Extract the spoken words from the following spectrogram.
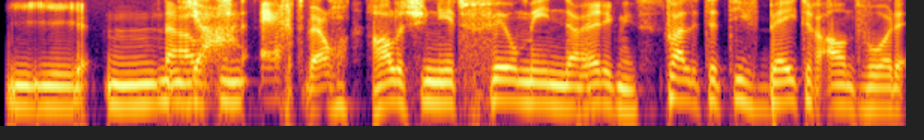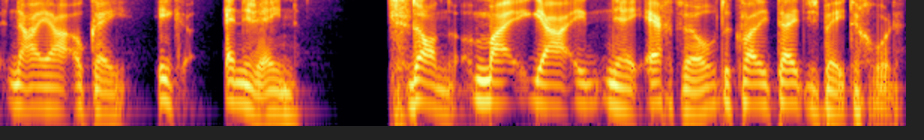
Ja, nou, ja, n- echt wel. Hallucineert veel minder. weet ik niet. kwalitatief betere antwoorden. Nou ja, oké. Ik N is één. Dan. Maar ja, nee, echt wel. De kwaliteit is beter geworden.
